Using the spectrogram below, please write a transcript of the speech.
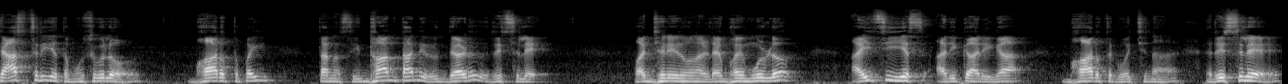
శాస్త్రీయత ముసుగులో భారత్పై తన సిద్ధాంతాన్ని రుద్దాడు రిస్లే. పద్దెనిమిది వందల డెబ్భై మూడులో ఐసిఎస్ అధికారిగా భారత్కు వచ్చిన రిస్లే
